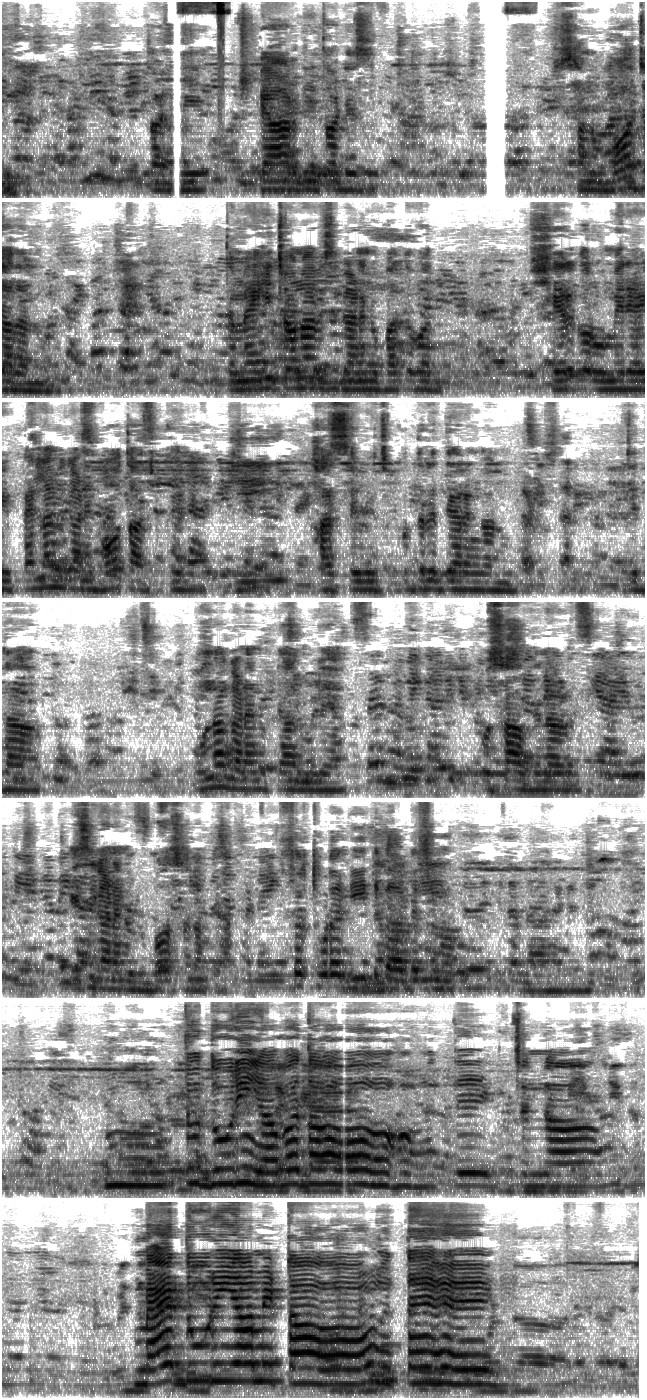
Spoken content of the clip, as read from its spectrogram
ਤੁਹਾਡੇ ਪਿਆਰ ਦੀ ਤੁਹਾਡੇ ਸਾਨੂੰ ਬਹੁਤ ਜ਼ਿਆਦਾ ਲੋੜ। ਤੇ ਮੈਂ ਹੀ ਚਾਹੁੰਦਾ ਵੀ ਇਸ ਗਾਣੇ ਨੂੰ ਵੱਧ ਤੋਂ ਵੱਧ ਸ਼ੇਅਰ ਕਰੋ। ਮੇਰੇ ਪਹਿਲਾਂ ਵੀ ਗਾਣੇ ਬਹੁਤ ਆ ਚੁੱਕੇ ਨੇ ਹਾਸੇ ਵਿੱਚ ਕੁਦਰਤ ਦੇ ਰੰਗਾਂ ਨੂੰ। ਜਿੱਦਾਂ ਉਹਨਾਂ ਗਾਣਿਆਂ ਨੂੰ ਪਿਆਰ ਮਿਲਿਆ ਉਸ ਹਿਸਾਬ ਦੇ ਨਾਲ ਇਸ ਗਾਣੇ ਨੂੰ ਬਹੁਤ ਸਾਰਾ ਪਿਆਰ। ਸਰ ਥੋੜਾ ਗੀਤ ਗਾ ਕੇ ਸੁਣਾਓ ਤੂੰ ਦੂਰੀਆਂ ਵਧਾਉਣ ਤੇ ਚੰਨਾ ਮੈਂ ਦੂਰੀਆਂ ਮਿਟਾਉਣ ਤੇ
